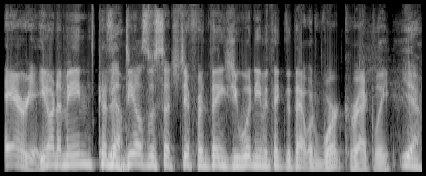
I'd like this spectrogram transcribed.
area. You know what I mean? Because Yeah. it deals with such different things. You wouldn't even think that that would work correctly. Yeah.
